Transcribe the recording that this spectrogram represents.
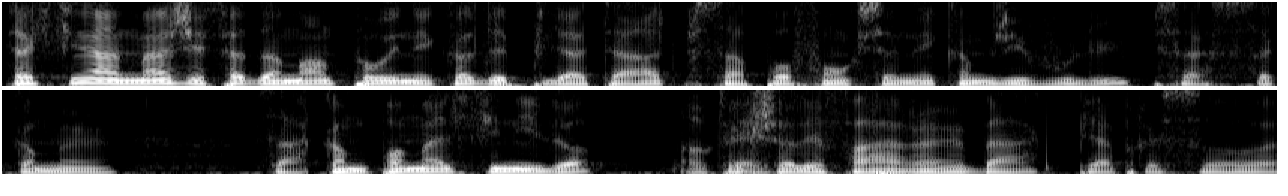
Fait que finalement, j'ai fait demande pour une école de pilotage, puis ça n'a pas fonctionné comme j'ai voulu. Puis ça, comme un- ça a comme pas mal fini là. Fait que je suis allé faire un bac, puis après ça, euh,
